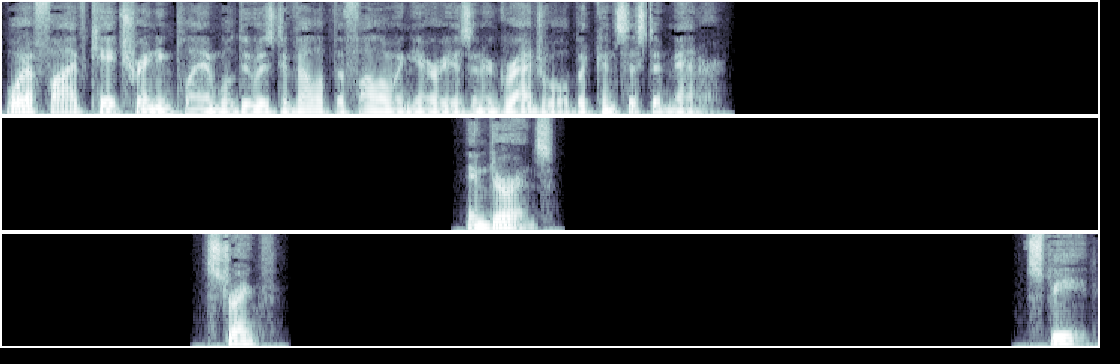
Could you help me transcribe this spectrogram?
What a 5K training plan will do is develop the following areas in a gradual but consistent manner. Endurance. Strength. Speed.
